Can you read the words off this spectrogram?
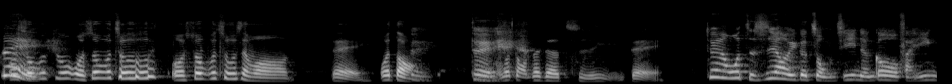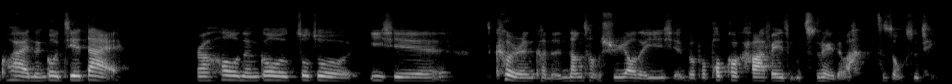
对 我说不出，我说不出，我说不出什么。对，我懂，对，对、嗯，我懂这个迟疑。对，对啊，我只是要一个总机能够反应快，能够接待，然后能够做做一些客人可能当场需要的一些，不不泡泡咖啡什么之类的吧，这种事情。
